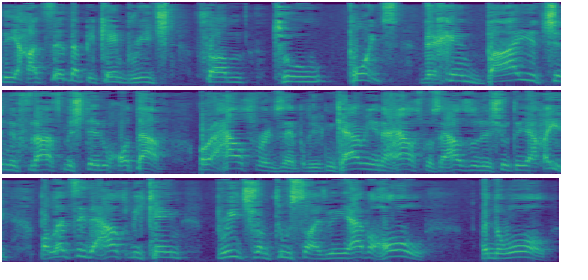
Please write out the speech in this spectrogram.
The Hatzer that became breached from two points. V'chen bayit shenifras mishteru hotav. Or a house, for example. You can carry in a house because a house is a shuta yachid. But let's say the house became breached from two sides. Meaning you have a hole in the wall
